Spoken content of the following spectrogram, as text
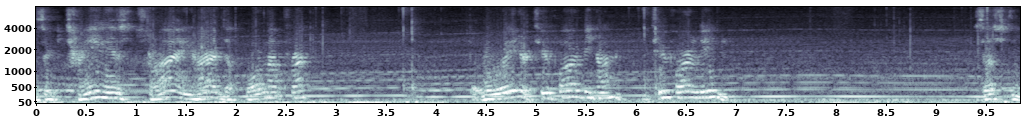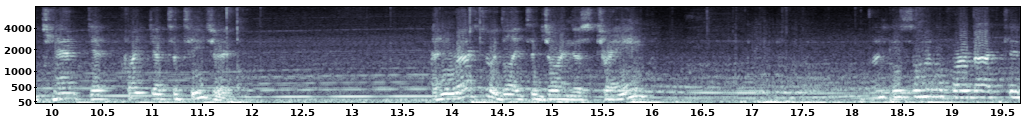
Because the train is trying hard to form up front. But we're too far behind, too far leading. Justin can't get quite get to TJ. And Rex would like to join this train. But he's a little far back to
